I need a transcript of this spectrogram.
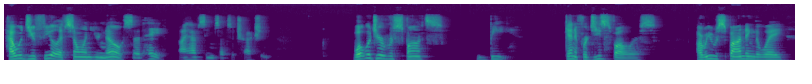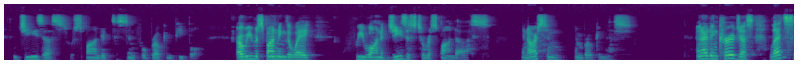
How would you feel if someone you know said, Hey, I have same sex attraction? What would your response be? Again, if we're Jesus followers, are we responding the way Jesus responded to sinful, broken people? Are we responding the way we wanted Jesus to respond to us in our sin and brokenness? And I'd encourage us let's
